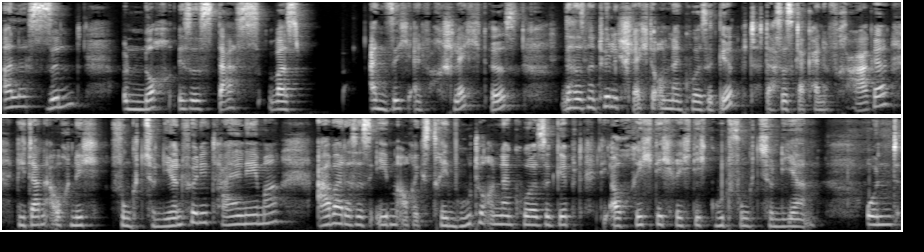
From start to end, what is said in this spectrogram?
alles sind, noch ist es das, was an sich einfach schlecht ist. Dass es natürlich schlechte Online-Kurse gibt, das ist gar keine Frage, die dann auch nicht funktionieren für die Teilnehmer, aber dass es eben auch extrem gute Online-Kurse gibt, die auch richtig, richtig gut funktionieren. Und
